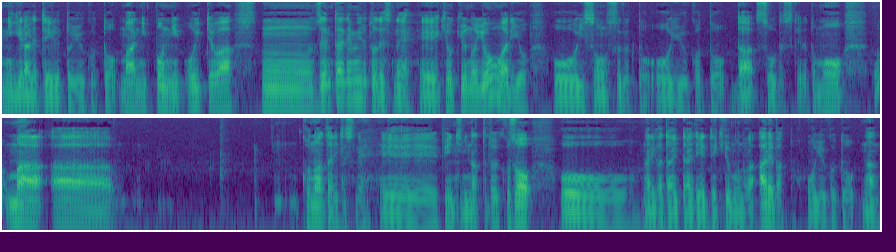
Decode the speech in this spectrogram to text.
握られているということ、まあ、日本においてはうん全体で見るとですね、えー、供給の4割を依存するということだそうですけれどもまあこの辺りですね、えー、ピンチになった時こそ何か代替でできるものがあればということなん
